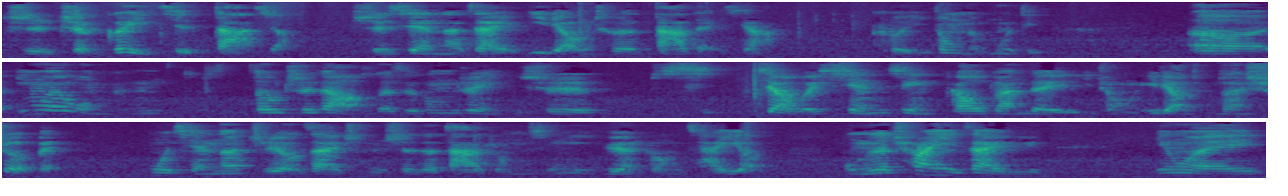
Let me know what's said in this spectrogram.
至整个仪器的大小，实现呢在医疗车搭载下可移动的目的。呃，因为我们都知道核磁共振仪是较为先进、高端的一种医疗诊断设备，目前呢只有在城市的大中型医院中才有。我们的创意在于。因为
